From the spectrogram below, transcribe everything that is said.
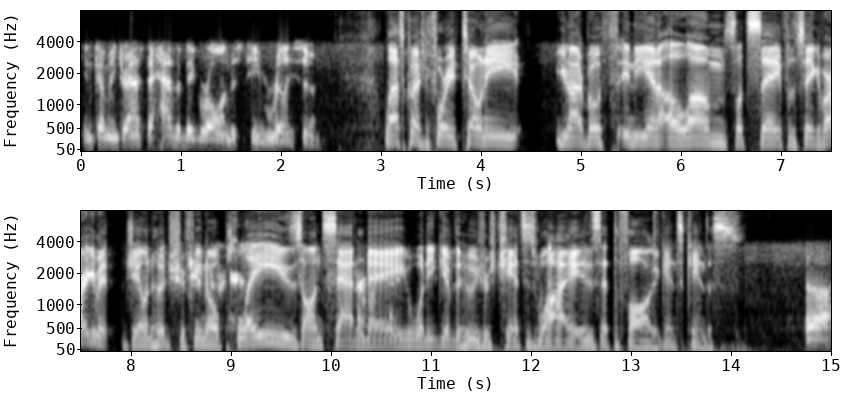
in coming drafts to have a big role on this team really soon. Last question for you, Tony. You and I are both Indiana alums. Let's say, for the sake of argument, Jalen Hood Schifino plays on Saturday. What do you give the Hoosiers chances wise at the Phog against Kansas? Uh,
